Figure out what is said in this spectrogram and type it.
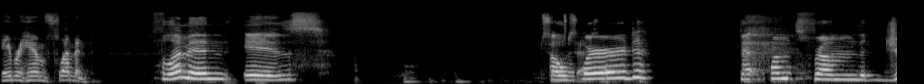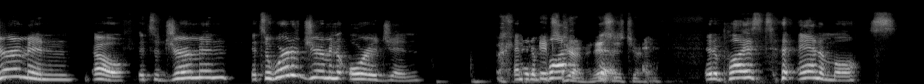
Abraham Fleming. flehmen is so a word that comes from the German. Oh, it's a German. It's a word of German origin, and it applies. It's. German. This to- is German. It applies to animals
